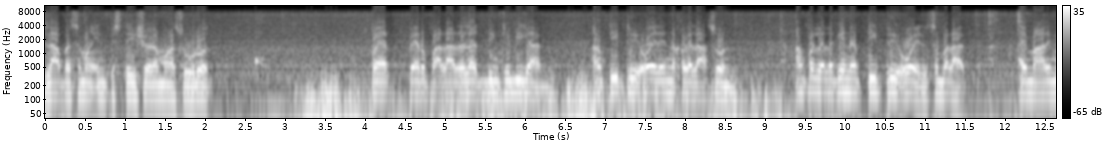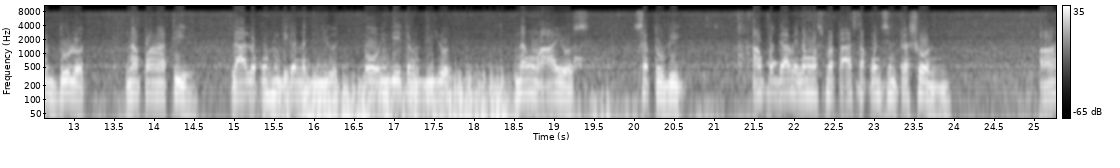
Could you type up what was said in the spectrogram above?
laban sa mga infestation ng mga surot. Per, pero paalala din kaibigan, ang tea tree oil ay nakalalason. Ang paglalagay ng tea tree oil sa balat ay maaaring magdulot ng pangati lalo kung hindi ka na-dilute o hindi ito na-dilute ng maayos sa tubig. Ang paggamit ng mas mataas na konsentrasyon ah,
